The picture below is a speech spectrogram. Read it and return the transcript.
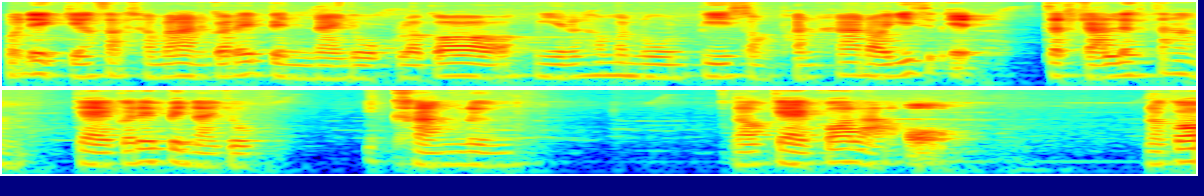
พลเอกเกรียงศักดิ์ชมานันท์ก็ได้เป็นนายก แล้วก็มีรัฐธรรมนูญปี 2521 จัดการเลือกตั้ง แกก็ได้เป็นนายกอีกครั้งหนึ่ง แล้วแกก็ลาออก แล้วก็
